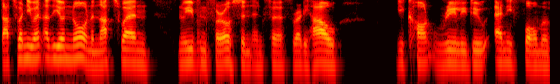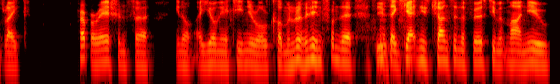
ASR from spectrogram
that's when you enter the unknown, and that's when you know even for us and, and for for Eddie Howe, you can't really do any form of like preparation for you know a young 18 year old coming running in from the you say getting his chance in the first team at Man U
